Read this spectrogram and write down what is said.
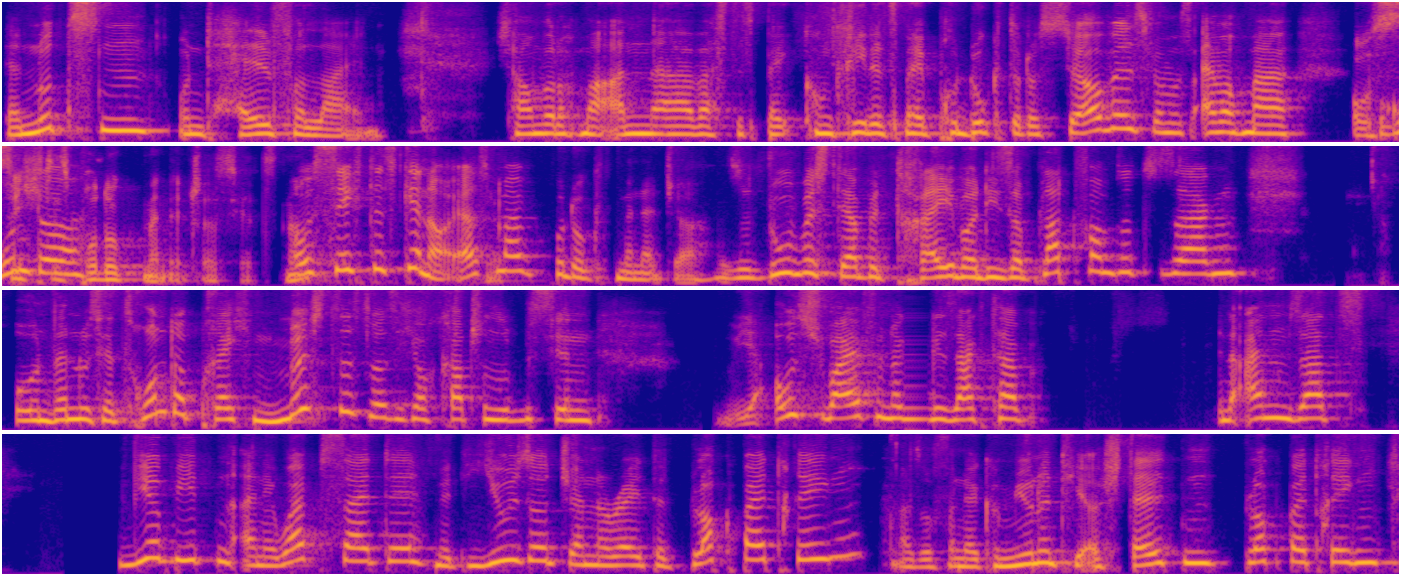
der Nutzen und Helferlein schauen wir doch mal an, äh, was das bei, konkret jetzt bei Produkt oder Service, wenn wir es einfach mal aus runter, Sicht des Produktmanagers jetzt. Ne? Aus Sicht des, genau, erstmal ja. Produktmanager. Also du bist der Betreiber dieser Plattform sozusagen. Und wenn du es jetzt runterbrechen müsstest, was ich auch gerade schon so ein bisschen ja, ausschweifender gesagt habe, in einem Satz, wir bieten eine Webseite mit User-Generated Blogbeiträgen, also von der Community erstellten Blogbeiträgen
